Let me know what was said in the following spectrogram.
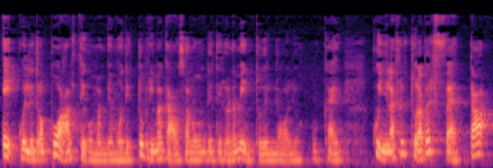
e quelle troppo alte, come abbiamo detto prima, causano un deterioramento dell'olio, ok? Quindi la frittura perfetta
